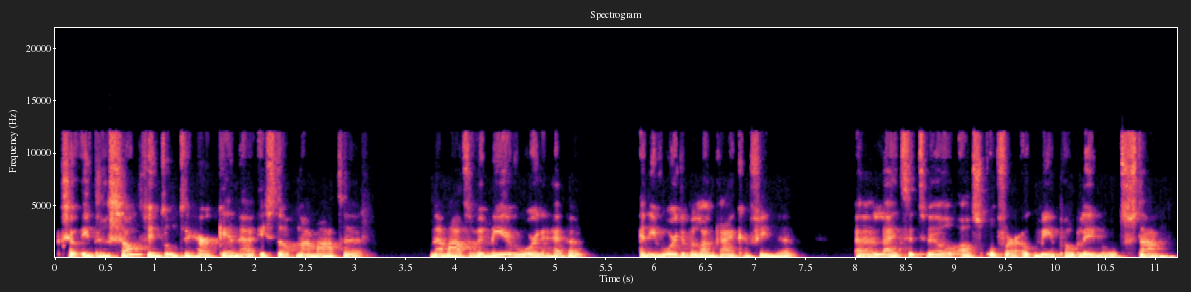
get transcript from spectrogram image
zo interessant vind om te herkennen, is dat naarmate, naarmate we meer woorden hebben en die woorden belangrijker vinden, uh, lijkt het wel alsof er ook meer problemen ontstaan.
